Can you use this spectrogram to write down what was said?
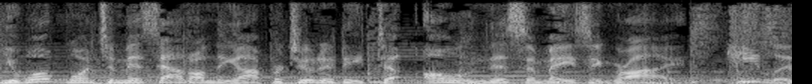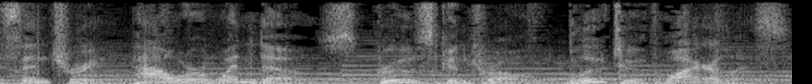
you won't want to miss out on the opportunity to own this amazing ride. Keyless entry, power windows, cruise control, Bluetooth wireless,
